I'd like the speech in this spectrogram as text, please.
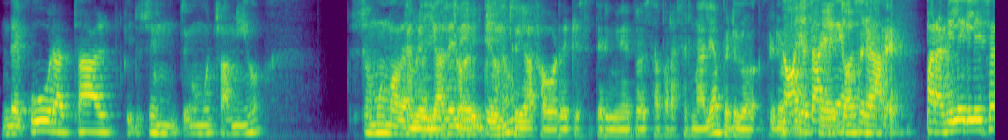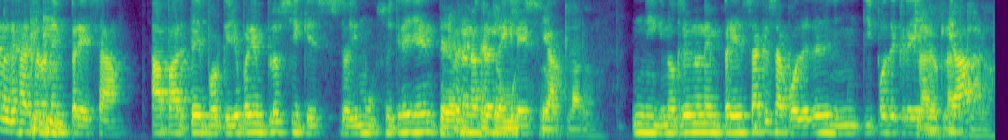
de curas, tal, que yo soy- tengo muchos amigos, son muy modernos Hombre, yo, estoy, mente, yo ¿no? estoy a favor de que se termine toda esa parafernalia, pero, lo- pero No, yo también, o sea, pero- para mí la iglesia no deja de ser una empresa. Aparte, porque yo, por ejemplo, sí que soy, soy creyente, pero, no creo en la mucho, iglesia. claro, Ni no creo en una empresa que se apodere de ningún tipo de creencia claro, claro, claro.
